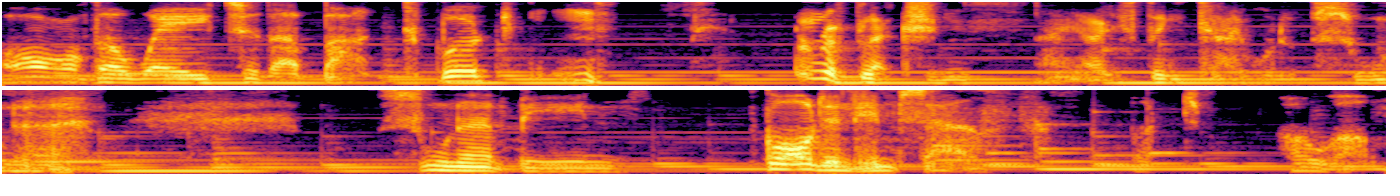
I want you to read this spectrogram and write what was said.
All the way to the bank, but mm, on reflection, I, I think I would have sooner, sooner been Gordon himself. But ho hum.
